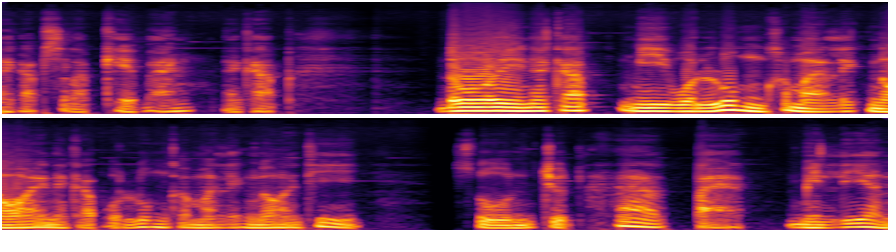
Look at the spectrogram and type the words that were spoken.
นะครับสำหรับ K-Bank นะครับ โดยนะครับมีวอลลุ่มเข้ามาเล็กน้อยนะครับวอลลุ่มเข้ามาเล็กน้อยที่ 0.58 มิลเลียน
